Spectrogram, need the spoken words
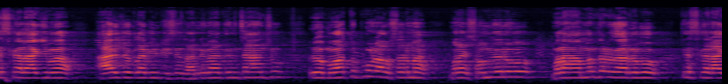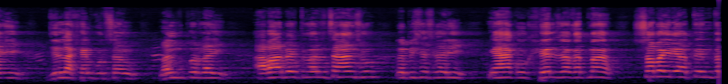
यसका लागि म आयोजकलाई पनि विशेष धन्यवाद दिन चाहन्छु र यो महत्त्वपूर्ण अवसरमा मलाई सम्झिनुभयो मलाई आमन्त्रण गर्नुभयो। त्यसका लागि जिल्ला खेलकुद सङ्घ ललितपुरलाई आभार व्यक्त गर्न चाहन्छु र विशेष गरी यहाँको खेल जगतमा सबैले अत्यन्त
